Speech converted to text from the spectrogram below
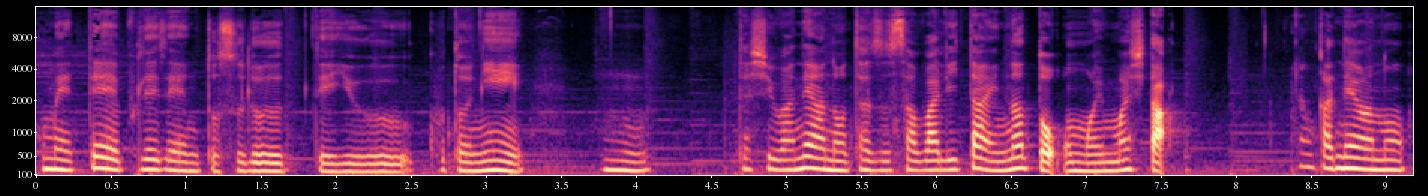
込めてプレゼントするっていうことに、うん、私はねあの携わりたいなと思いましたなんかねあの、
